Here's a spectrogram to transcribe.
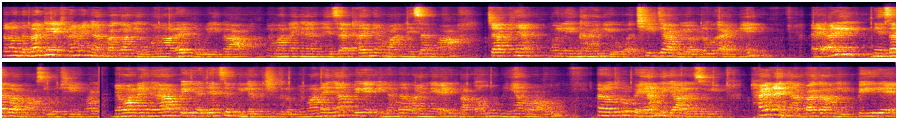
အဲ့တော့နံပါတ်1ထိုင်းနိုင်ငံဘက်ကနေဝင်လာတဲ့လူတွေကမြန်မာနိုင်ငံနယ်စပ်ထိုင်းမြန်မာနယ်စပ်မှာကြားဖြန့်ဝင်လင်ခိုင်းတွေကိုအခြေချပြီးတော့လုပ်ကိုင်နေအဲအဲ့ဒီနယ်စပ်ဘက်မှာဆိုလို့ရှိရင်မြန်မာနိုင်ငံကပေးတဲ့လက်စစ်မီလည်းမရှိသလိုမြန်မာနိုင်ငံကပေးတဲ့ internet line နဲ့အဲ့ဒီမှာတောင်းလို့မရပါဘူးအဲ့တော့သူတို့ဘယ်ကနေရလဲဆိုရင်ထိုင်းနိုင်ငံဘက်ကနေပေးတဲ့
